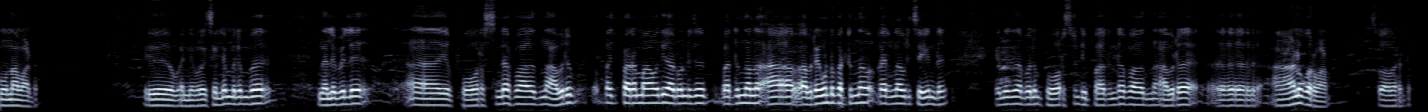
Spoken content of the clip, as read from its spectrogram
മൂന്നാം വാർഡ്. ഇത് വന്യമൃഗശല്യം വരുമ്പോൾ നിലവിൽ ഫോറസ്റ്റിന്റെ ഭാഗത്ത് നിന്ന് അവർ പരമാവധി അതുകൊണ്ട് പറ്റുന്ന അവരെ കൊണ്ട് പറ്റുന്ന കാര്യങ്ങൾ അവർ ചെയ്യുന്നുണ്ട്. എന്നിരുന്നാൽ പോലും ഫോറസ്റ്റ് ഡിപ്പാർട്ട്മെന്റിന്റെ ഭാഗത്ത് നിന്ന് അവരെ ആൾ കുറവാണ് സ്വാഭാവികമായിട്ടും.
